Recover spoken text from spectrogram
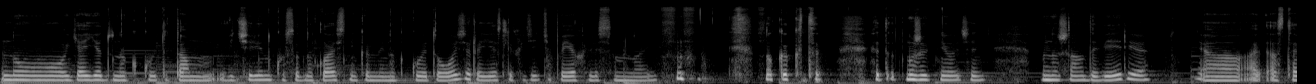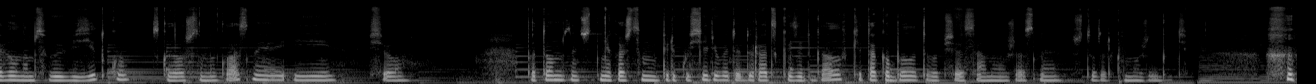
но я еду на какую-то там вечеринку с одноклассниками на какое-то озеро, если хотите, поехали со мной. Но как-то этот мужик не очень внушал доверие, а, оставил нам свою визитку, сказал, что мы классные, и все. Потом, значит, мне кажется, мы перекусили в этой дурацкой забегаловке. Так и было это вообще самое ужасное, что только может быть.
